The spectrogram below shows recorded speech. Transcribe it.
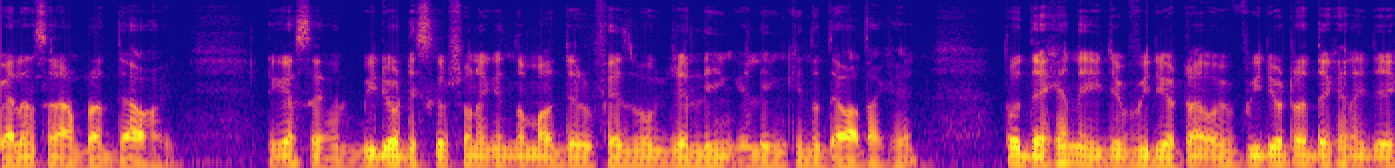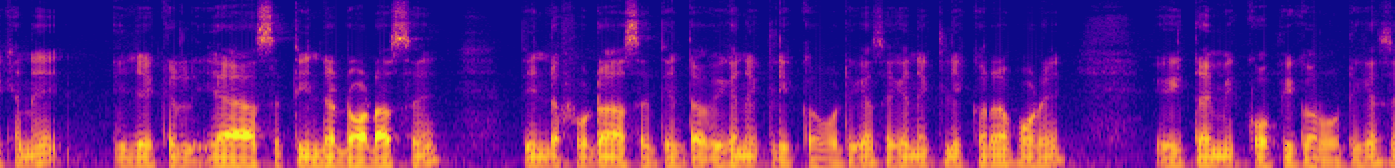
ব্যালেন্সের আপডেট দেওয়া হয়। ঠিক আছে? ভিডিও ডিসক্রিপশনে কিন্তু আমার যে ফেসবুক যে লিঙ্ক এই লিঙ্ক কিন্তু দেওয়া থাকে। তো দেখেন এই যে ভিডিওটা, ওই ভিডিওটা দেখেন এই যে এখানে, এই যে ইয়া আছে, তিনটা ডট আছে, তিনটা ফটো আছে, তিনটা, ওইখানে ক্লিক করব। ঠিক আছে? এখানে ক্লিক করার পরে এইটা আমি কপি করব। ঠিক আছে?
